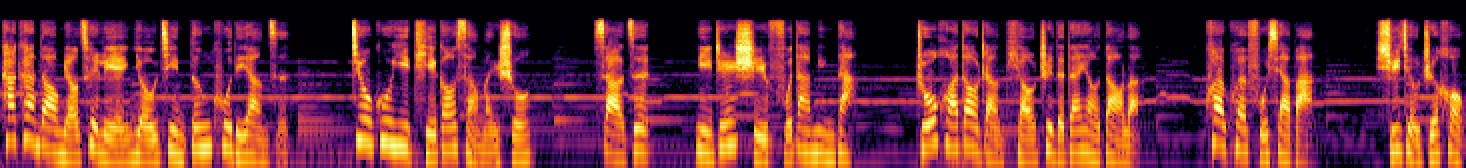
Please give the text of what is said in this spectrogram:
他看到苗翠莲油尽灯枯的样子，就故意提高嗓门说：“嫂子，你真是福大命大。卓华道长调制的丹药到了，快快服下吧。”许久之后。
